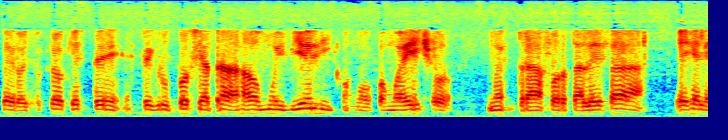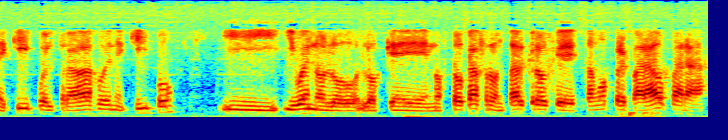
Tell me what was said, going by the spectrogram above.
Pero yo creo que este este grupo se ha trabajado muy bien y como, como he dicho, nuestra fortaleza es el equipo, el trabajo en equipo y, y bueno, lo, que nos toca afrontar creo que estamos preparados para,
